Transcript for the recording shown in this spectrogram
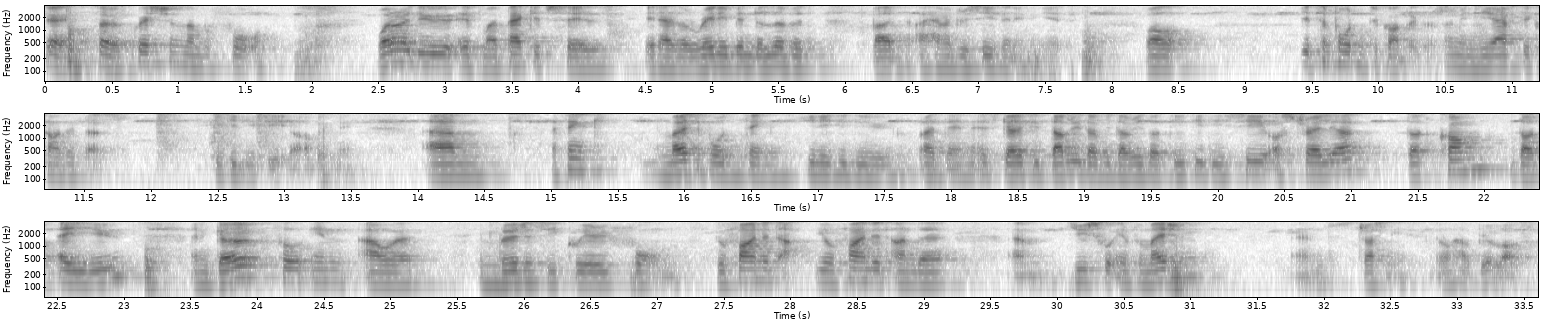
Okay, so question number four. What do I do if my package says it has already been delivered, but I haven't received anything yet? Well, it's important to contact us. I mean, you have to contact us, DTDC, obviously. Um, I think the most important thing you need to do right then is go to www.dtdcaustralia.com.au and go fill in our emergency query form. You'll find it. You'll find it under um, useful information, and trust me, it'll help you a lot.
